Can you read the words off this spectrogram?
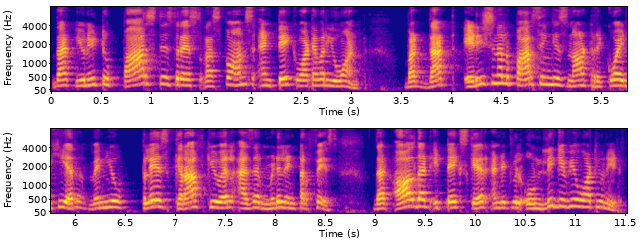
that you need to parse this res response and take whatever you want. But that additional parsing is not required here when you place GraphQL as a middle interface. That all that it takes care and it will only give you what you need.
